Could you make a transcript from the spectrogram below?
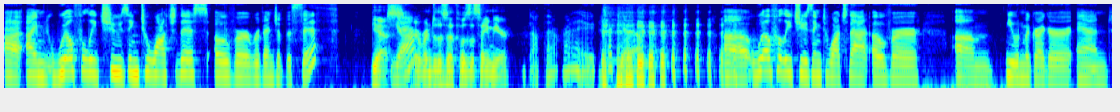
Uh, I'm willfully choosing to watch this over Revenge of the Sith. Yes. Yeah? Revenge of the Sith was the same year. Got that right. Heck yeah. uh, willfully choosing to watch that over um, Ewan McGregor and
